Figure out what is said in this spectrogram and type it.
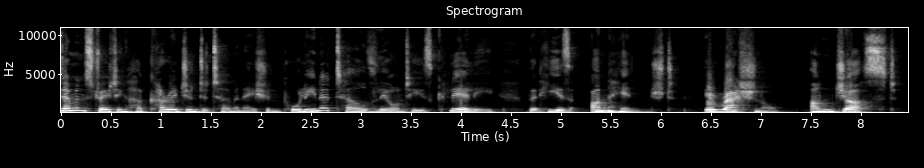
Demonstrating her courage and determination, Paulina tells Leontes clearly that he is unhinged, irrational, unjust,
